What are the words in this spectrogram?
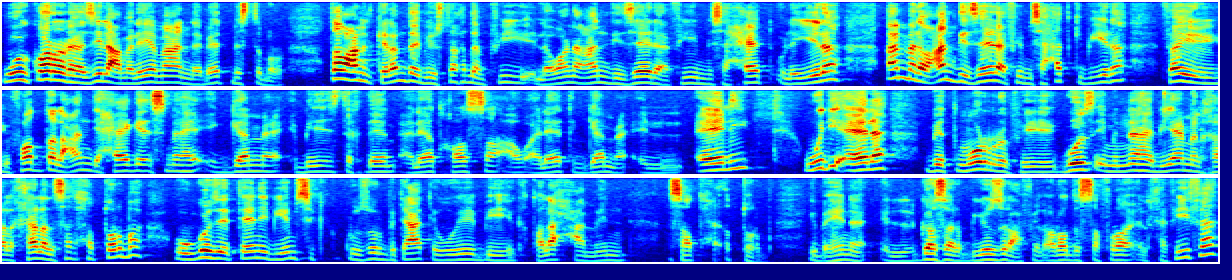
ويكرر هذه العملية مع النبات باستمرار. طبعا الكلام ده بيستخدم في لو أنا عندي زارع في مساحات قليلة، أما لو عندي زارع في مساحات كبيرة فيفضل عندي حاجة اسمها الجمع باستخدام آلات خاصة أو آلات الجمع الآلي ودي آلة بتمر في جزء منها بيعمل خلخلة لسطح التربة والجزء الثاني بيمسك الجذور بتاعتي وبيطلعها من سطح التربة. يبقى هنا الجزر بيزرع في الأراضي الصفراء الخفيفة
